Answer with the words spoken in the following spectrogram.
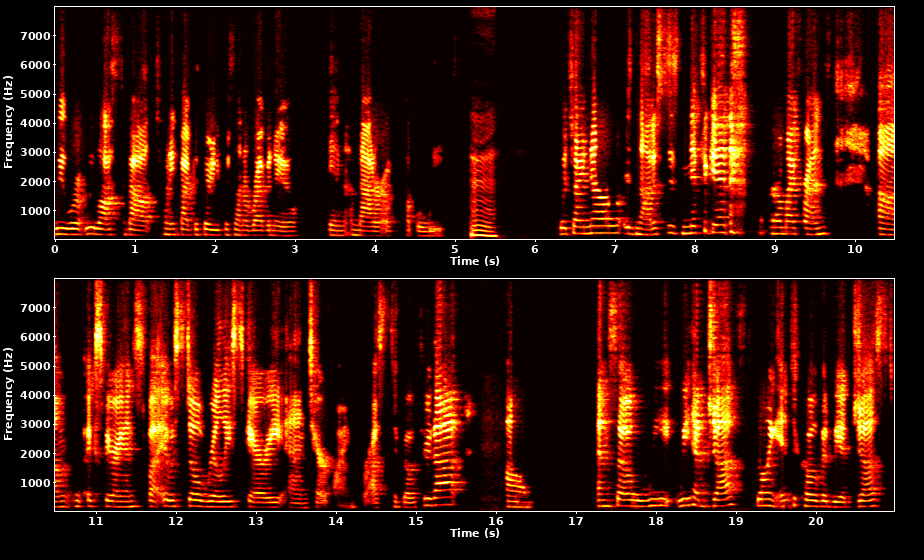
We were we lost about 25 to 30 percent of revenue in a matter of a couple of weeks. Mm. Which I know is not as significant for my friends, um, experienced, but it was still really scary and terrifying for us to go through that. Um, and so we we had just going into COVID, we had just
